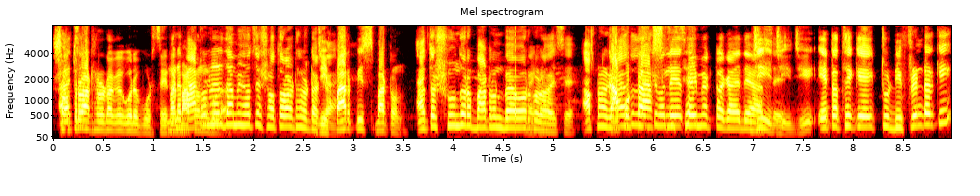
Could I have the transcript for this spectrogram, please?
সতেরো আঠারো টাকা করে পড়ছে। মানে বাটনের দামই হচ্ছে সতেরো আঠারো জি টাকা। Per piece button. এত সুন্দর বাটন ব্যবহার করা হয়েছে। আপনার কাপড়টা আসলে- সেম একটা গায়ে দেওয়া জি আছে। জি জি। এটা থেকে একটু ডিফারেন্ট আর কি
